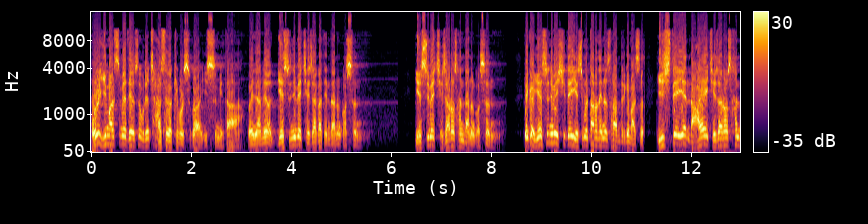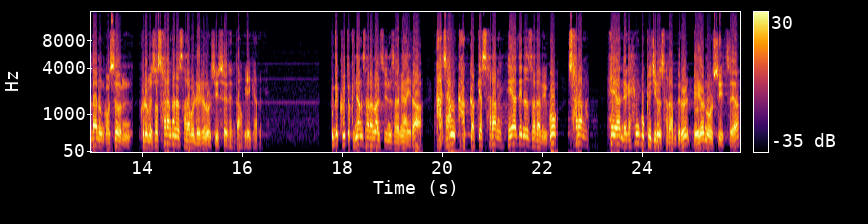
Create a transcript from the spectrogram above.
오늘 이 말씀에 대해서 우리는 잘 생각해 볼 수가 있습니다. 왜냐하면 예수님의 제자가 된다는 것은 예수님의 제자로 산다는 것은 그러니까 예수님의 시대에 예수님을 따라다니는 사람들에게 말씀, 이 시대에 나의 제자로 산다는 것은 그러면서 사랑하는 사람을 내려놓을 수 있어야 된다고 얘기하는 거예요. 근데 그것도 그냥 사랑할 수 있는 사람이 아니라 가장 가깝게 사랑해야 되는 사람이고 사랑해야 내가 행복해지는 사람들을 내려놓을 수 있어야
